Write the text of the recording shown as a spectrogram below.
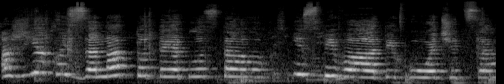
аж якось занадто тепло стало і співати хочеться.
